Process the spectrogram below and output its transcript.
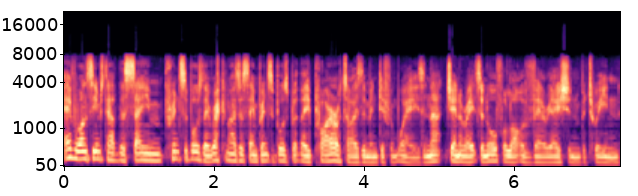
everyone seems to have the same principles, they recognize the same principles, but they prioritize them in different ways. And that generates an awful lot of variation between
